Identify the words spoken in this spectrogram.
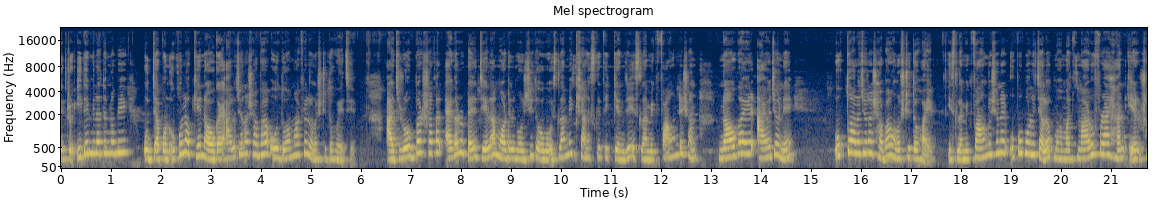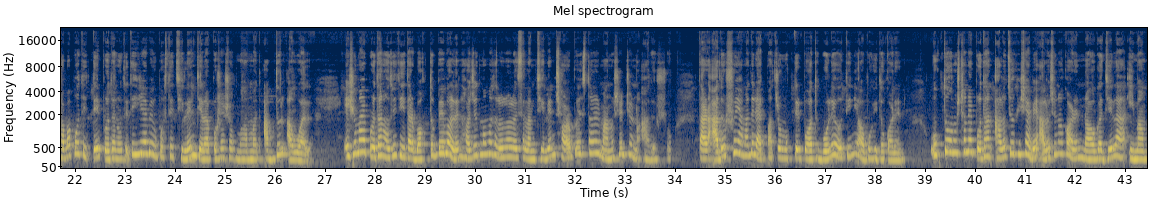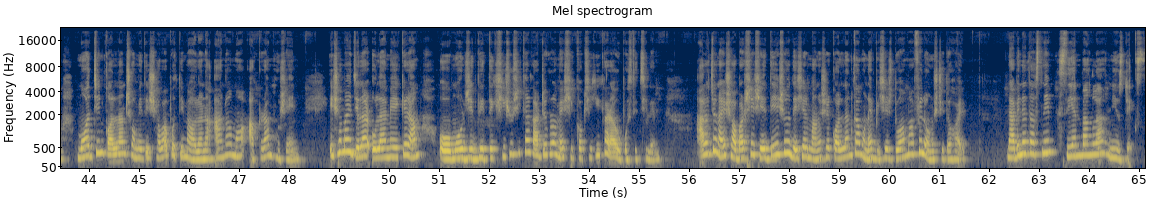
পবিত্র ঈদে মিলাদুন্নবী উদযাপন উপলক্ষে নওগাঁয় আলোচনা সভা ও দোয়া মাহফিল অনুষ্ঠিত হয়েছে। আজ রোববার সকাল এগারোটায় জেলা মডেল মসজিদ ও ইসলামিক সাংস্কৃতিক কেন্দ্রে ইসলামিক ফাউন্ডেশন নওগাঁয়ের আয়োজনে উক্ত আলোচনা সভা অনুষ্ঠিত হয়। ইসলামিক ফাউন্ডেশনের উপপরিচালক মোহাম্মদ মারুফ রায়হান এর সভাপতিত্বে প্রধান অতিথি হিসেবে উপস্থিত ছিলেন জেলা প্রশাসক মোহাম্মদ আব্দুল আউয়াল। এ সময় প্রধান অতিথি তার বক্তব্যে বলেন হজরত মোহাম্মদ সাল্লাহ সাল্লাম ছিলেন সর্বস্তরের মানুষের জন্য আদর্শ। তার আদর্শই আমাদের একমাত্র মুক্তির পথ বলেও তিনি অবহিত করেন। উক্ত অনুষ্ঠানে প্রধান আলোচক হিসাবে আলোচনা করেন নওগাঁ জেলা ইমাম মুয়াজ্জিন কল্যাণ সমিতির সভাপতি মাওলানা আনম আকরাম হোসেন। এ সময় জেলার ওলামে কেরাম ও মসজিদ ভিত্তিক শিশু শিক্ষা কার্যক্রমে শিক্ষক শিক্ষিকারা উপস্থিত ছিলেন। আলোচনায় সবার শেষে দেশ ও দেশের মানুষের কল্যাণ কামনায় বিশেষ দোয়া মাহফিল অনুষ্ঠিত হয়। Nabila Tasnim, CN Bangla, news desk.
